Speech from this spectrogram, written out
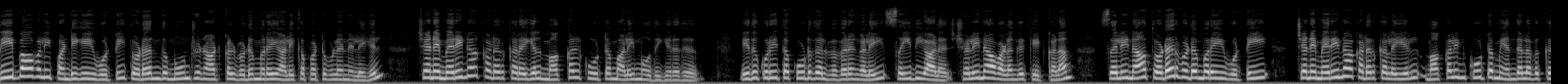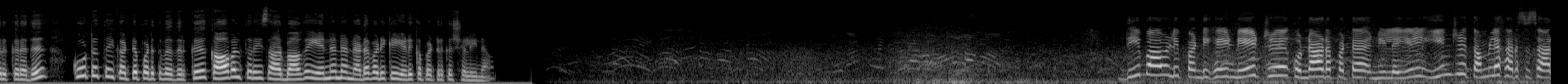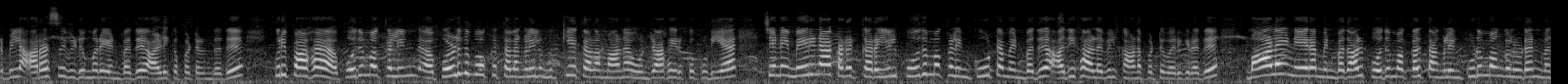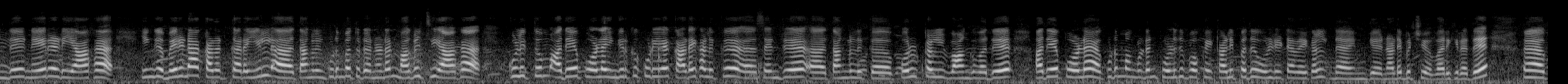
தீபாவளி பண்டிகையை ஒட்டி தொடர்ந்து மூன்று நாட்கள் விடுமுறை அளிக்கப்பட்டுள்ள நிலையில் சென்னை மெரினா கடற்கரையில் மக்கள் கூட்டம் அலைமோதுகிறது. இது குறித்த கூடுதல் விவரங்களை செய்தியாளர் ஷெலினா வழங்க கேட்கலாம். செலினா தொடர் விடுமுறையை ஒட்டி சென்னை மெரினா கடற்கரையில் மக்களின் கூட்டம் எந்த அளவுக்கு இருக்கிறது? கூட்டத்தை கட்டுப்படுத்துவதற்கு காவல்துறை சார்பாக என்னென்ன நடவடிக்கை எடுக்கப்பட்டிருக்கு ஷெலினா? தீபாவளி பண்டிகை நேற்று கொண்டாடப்பட்ட நிலையில் இன்று தமிழக அரசு சார்பில் அரசு விடுமுறை என்பது அளிக்கப்பட்டிருந்தது. குறிப்பாக பொதுமக்களின் பொழுதுபோக்கு தலங்களில் முக்கிய தலமான ஒன்றாக இருக்கக்கூடிய சென்னை மெரினா கடற்கரையில் பொதுமக்களின் கூட்டம் என்பது அதிக அளவில் காணப்பட்டு வருகிறது. மாலை நேரம் என்பதால் பொதுமக்கள் தங்களின் குடும்பங்களுடன் வந்து நேரடியாக இங்கு மெரினா கடற்கரையில் தங்களின் குடும்பத்துடனுடன் மகிழ்ச்சியாக குளித்தும் அதே போல இங்கு இருக்கக்கூடிய கடைகளுக்கு சென்று தங்களுக்கு பொருட்கள் வாங்குவது அதே போல குடும்பங்களுடன் பொழுதுபோக்கை கழிப்பது உள்ளிட்டவைகள் இங்கு நடைபெற்று வருகிறது.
